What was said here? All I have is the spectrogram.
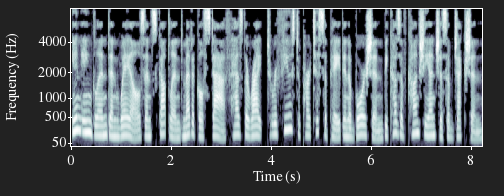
In England and Wales and Scotland medical staff has the right to refuse to participate in abortion because of conscientious objection.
